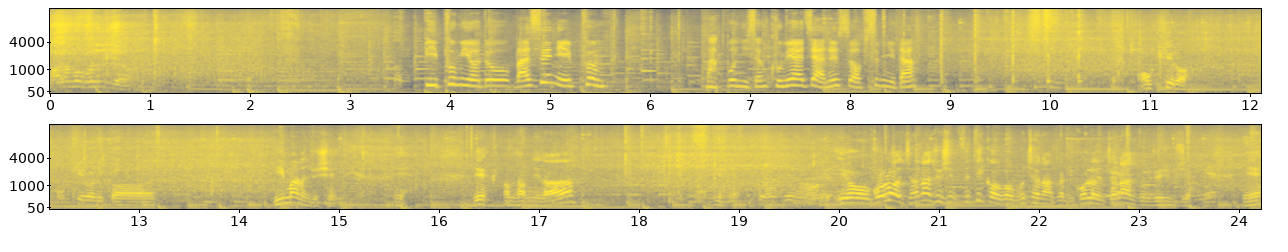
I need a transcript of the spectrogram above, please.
받아보 보시죠. 비품이어도 맛은 일품. 맛본 이상 구매하지 않을 수 없습니다. 5kg. 5kg니까 2만 원 주셔야 돼요. 예. 예, 감사합니다. 요 걸로 전화 주심 스티커 그거 붙여놨 거니 걸로 전화 좀 주십시오. 예.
